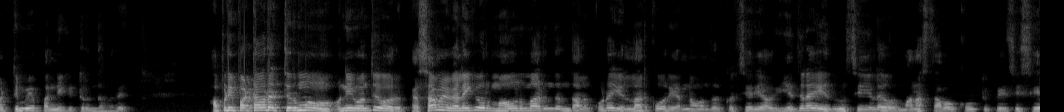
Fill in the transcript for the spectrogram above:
மட்டுமே பண்ணிக்கிட்டு இருந்தவர். அப்படிப்பட்டவரை திரும்பவும் நீ வந்து ஒரு பெசாமல் விலைக்கு ஒரு மௌனமாக இருந்திருந்தாலும் கூட எல்லாருக்கும் ஒரு எண்ணம் வந்திருக்கும். சரி அவர் எதிராக எதுவும் செய்யலை ஒரு மனஸ்தாபம் கூப்பிட்டு பேசி சே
